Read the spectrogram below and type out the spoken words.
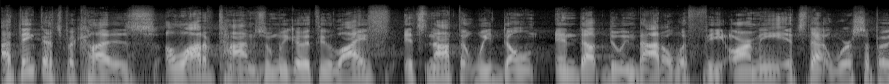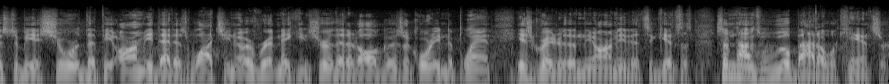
I think that's because a lot of times when we go through life, it's not that we don't end up doing battle with the army, it's that we're supposed to be assured that the army that is watching over it, making sure that it all goes according to plan, is greater than the army that's against us. Sometimes we will battle with cancer.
